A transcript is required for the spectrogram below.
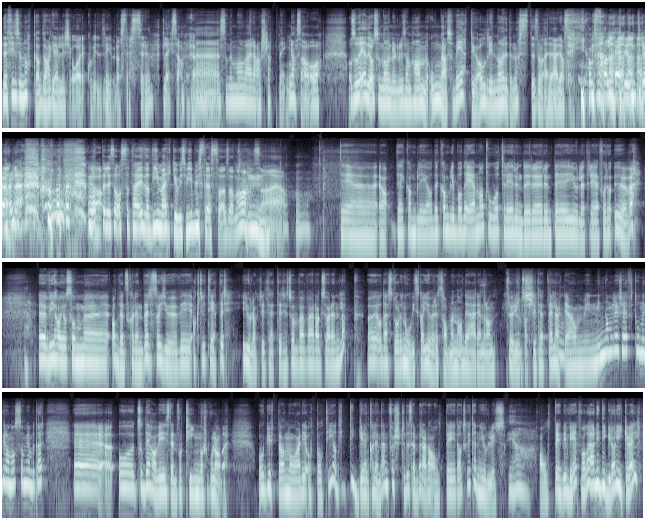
det finnes jo nok av dager ellers i året hvor vi driver og stresser rundt, liksom. Ja. så det må være avslapning, altså. Og, og så er det jo også når du liksom har med unger, så vet du jo aldri når det neste sånn her raserianfallet er rundt hjørnet. Måtte liksom også ta høyde, og de merker jo hvis vi blir stressa og sånn òg. Så ja. Det, ja, det kan bli, og det kan bli både én og to og tre runder rundt det juletreet for å øve. Ja. Vi har jo som eh, adventskalender så gjør vi aktiviteter. Juleaktiviteter. Så hver, hver dag så er det en lapp, eh, og der står det noe vi skal gjøre sammen. Og det er en eller annen førjulsaktivitet. Det lærte jeg om min, min gamle sjef Tone Granås, som jobbet der. Eh, og, så det har vi istedenfor ting og sjokolade. Og gutta nå er de åtte og ti, og de digger den kalenderen. 1. desember er det alltid I dag skal vi tenne julelys. ja. Alltid. De vet hva det er, de digger det allikevel.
